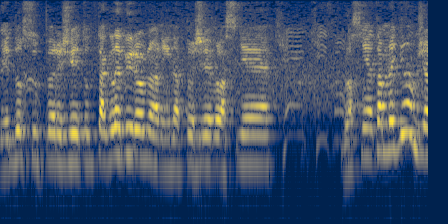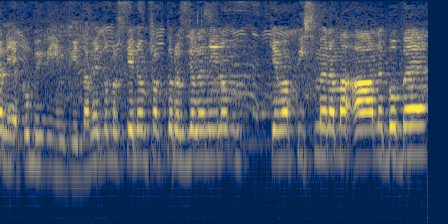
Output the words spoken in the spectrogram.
Je to super, že je to takhle vyrovnaný na to, že vlastně Vlastně já tam nedělám žádný jakoby výjimky, tam je to prostě jenom fakt rozdělený jenom těma písmenama A nebo B,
